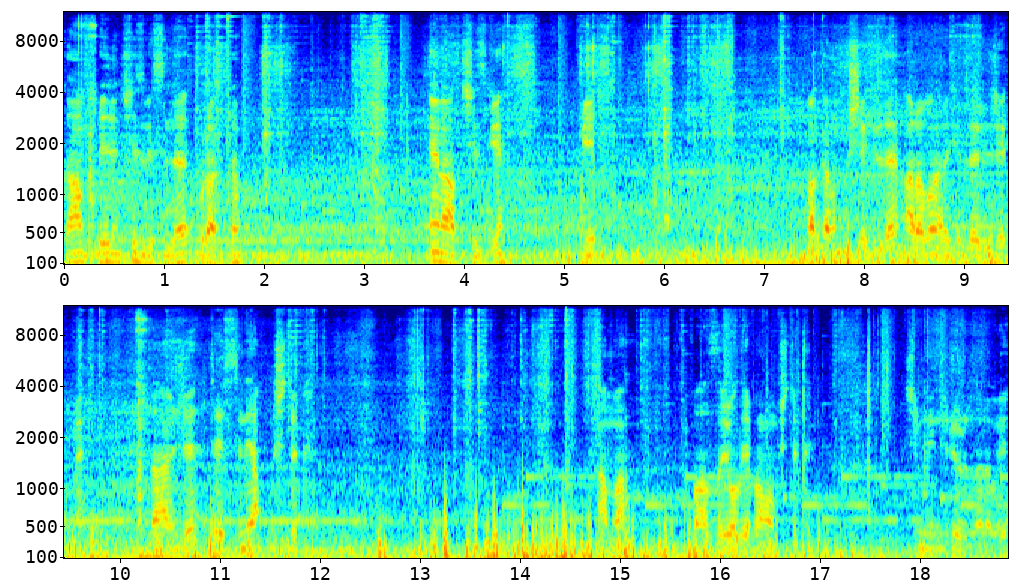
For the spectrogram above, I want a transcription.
Tam birin çizgisinde bıraktım. En alt çizgi. Bir. Bakalım bu şekilde araba hareket edebilecek mi? Daha önce testini yapmıştık. Ama fazla yol yapamamıştık. Şimdi indiriyoruz arabayı.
